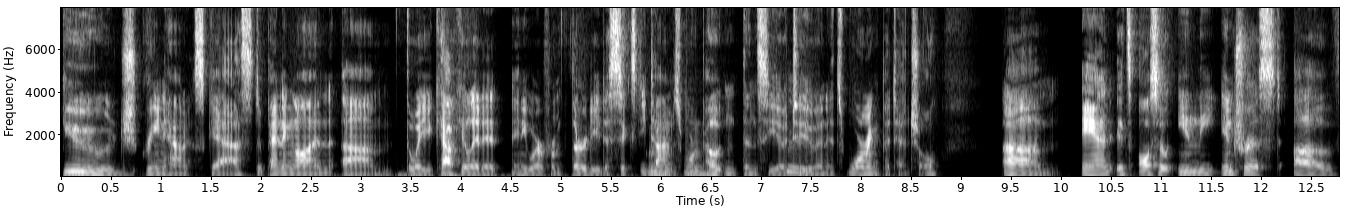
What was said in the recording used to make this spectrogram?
huge greenhouse gas, depending on um, the way you calculate it, anywhere from 30 to 60 Mm, times more mhm. potent than CO2 and its warming potential. Um, and it's also in the interest of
